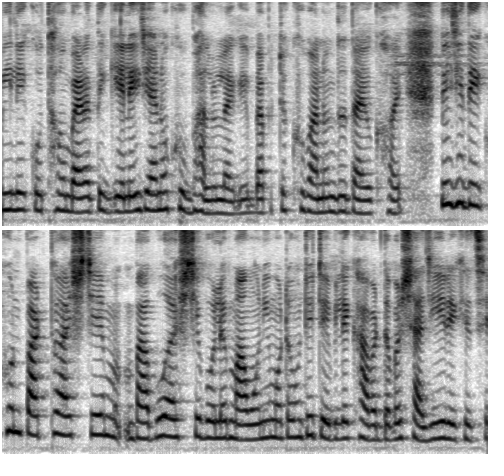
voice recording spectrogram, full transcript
মিলে কোথাও বেড়াতে গেলেই যেন খুব ভালো লাগে। ব্যাপারটা খুব আনন্দদায়ক হয়। তো এই যে দেখুন, পার্থ আসছে, বাবু আসছে বলে মামনি মোটামুটি টেবিলে খাবার দাবার সাজিয়ে রেখেছে।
